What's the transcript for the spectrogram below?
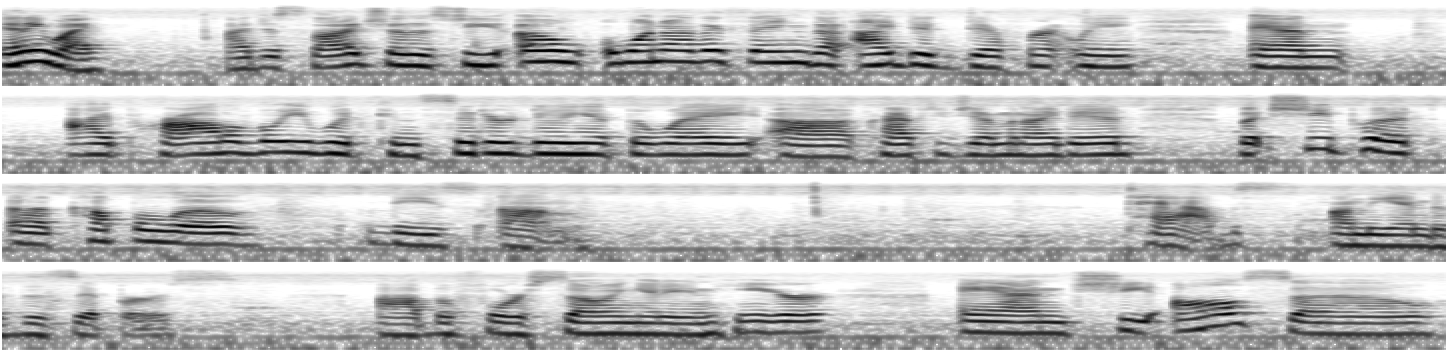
anyway I just thought I'd show this to you. Oh, one other thing that I did differently, and I probably would consider doing it the way uh, Crafty Gemini did, but she put a couple of these um, tabs on the end of the zippers uh, before sewing it in here. And she also,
